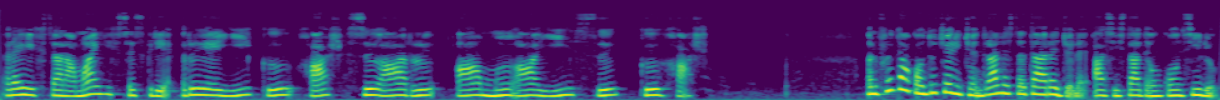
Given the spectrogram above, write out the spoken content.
Reich Saramai se scrie R-E-I-C-H-S-A-R-A-M-A-I-S-C-H. În fruntea conducerii centrale stătea regele, asistat de un consiliu.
